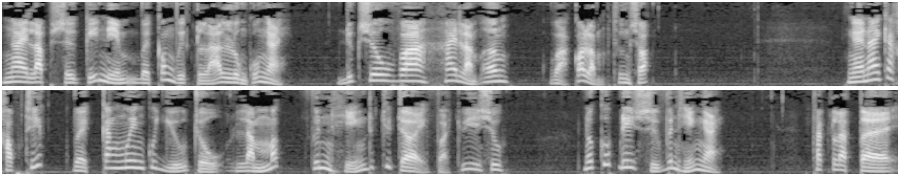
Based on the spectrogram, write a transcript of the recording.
Ngài lập sự kỷ niệm về công việc lạ lùng của Ngài, Đức Sô Va hay làm ơn và có lòng thương xót. Ngày nay các học thuyết về căn nguyên của vũ trụ làm mất vinh hiển Đức Chúa Trời và Chúa Giêsu. Nó cướp đi sự vinh hiển Ngài. Thật là tệ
